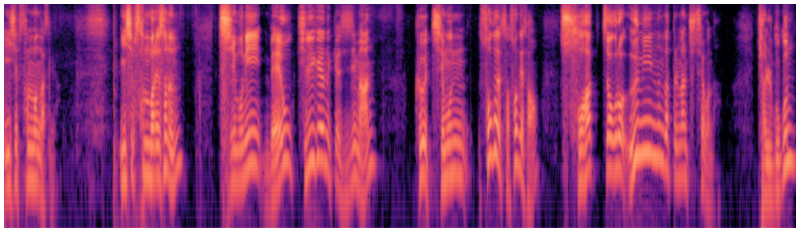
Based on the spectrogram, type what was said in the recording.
23번 같습니다. 23번에서는 지문이 매우 길게 느껴지지만 그 지문 속에서, 속에서 수학적으로 의미 있는 것들만 추출해본다. 결국은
